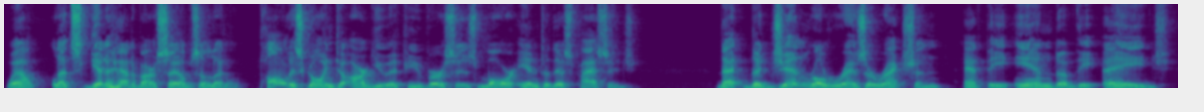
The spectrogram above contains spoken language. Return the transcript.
Well, let's get ahead of ourselves a little. Paul is going to argue a few verses more into this passage that the general resurrection at the end of the age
